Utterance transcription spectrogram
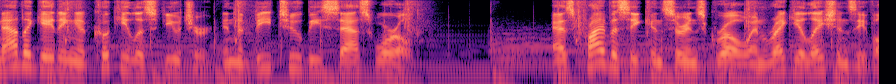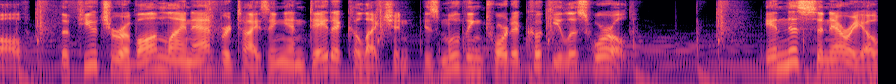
navigating a cookieless future in the B2B SaaS world. As privacy concerns grow and regulations evolve, the future of online advertising and data collection is moving toward a cookieless world. In this scenario,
